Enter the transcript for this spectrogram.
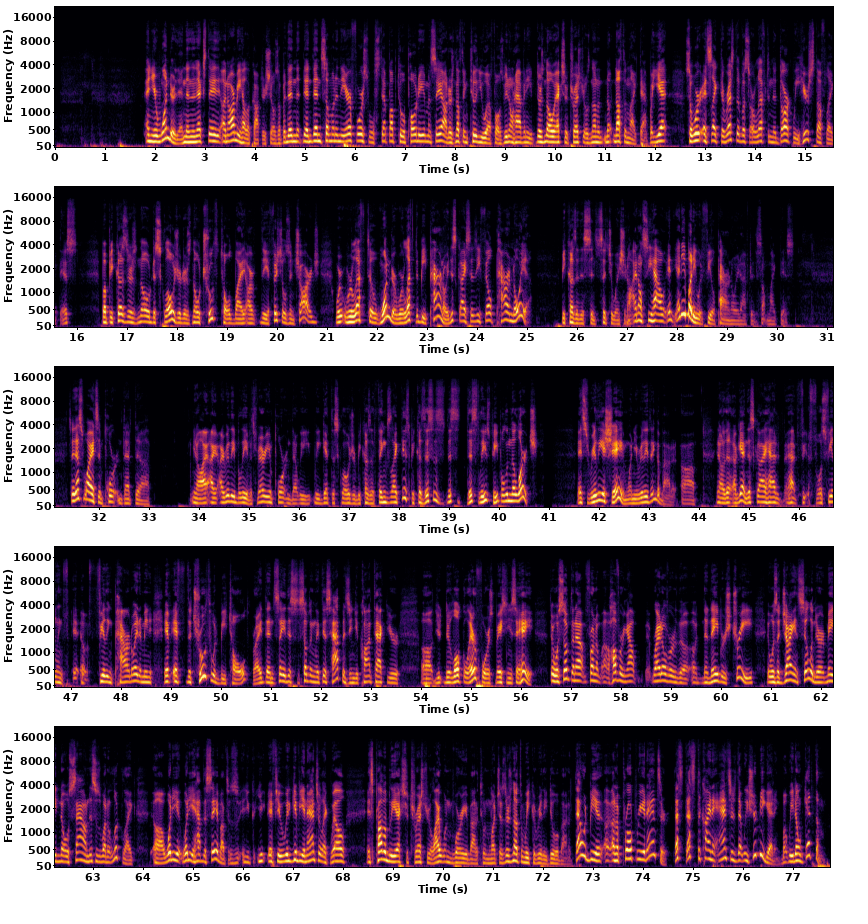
and you wonder and then the next day an army helicopter shows up and then then then someone in the air force will step up to a podium and say oh there's nothing to ufos we don't have any there's no extraterrestrials none no, nothing like that. But yet so we're it's like the rest of us are left in the dark. We hear stuff like this but because there's no disclosure there's no truth told by our the officials in charge we're, we're left to wonder we're left to be paranoid. This guy says he felt paranoia because of this situation. I don't see how anybody would feel paranoid after something like this so that's why it's important that uh, you know I, I really believe it's very important that we we get disclosure because of things like this because this is this this leaves people in the lurch it's really a shame when you really think about it. Uh, you know, the, again, this guy had had was feeling uh, feeling paranoid. I mean, if if the truth would be told, right, then say this something like this happens, and you contact your uh, your, your local air force base, and you say, hey, there was something out in front of uh, hovering out right over the uh, the neighbor's tree. It was a giant cylinder. It made no sound. This is what it looked like. Uh, what do you what do you have to say about this? You, you, if you would give you an answer like, well it's probably extraterrestrial. I wouldn't worry about it too much, as there's nothing we could really do about it. That would be a, an appropriate answer. That's that's the kind of answers that we should be getting, but we don't get them.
